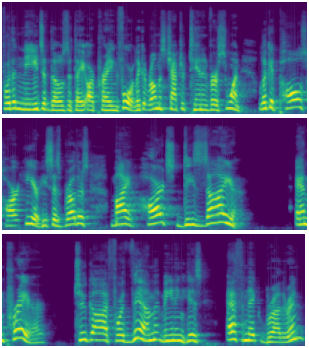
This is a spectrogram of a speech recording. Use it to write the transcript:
for the needs of those that they are praying for. Look at Romans chapter 10 and verse 1. Look at Paul's heart here. He says, brothers, my heart's desire and prayer to God for them, meaning His ethnic brethren,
